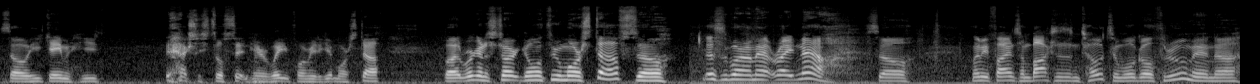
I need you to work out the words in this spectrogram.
So he came, he's actually still sitting here waiting for me to get more stuff. But we're going to start going through more stuff, so this is where I'm at right now. So let me find some boxes and totes and we'll go through them and uh,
